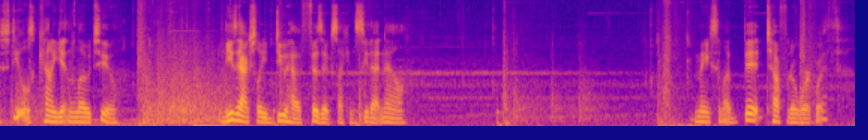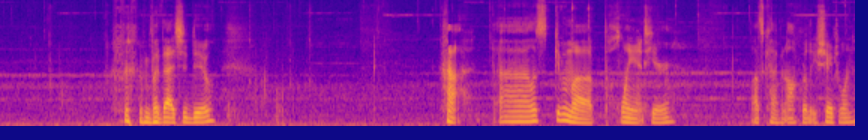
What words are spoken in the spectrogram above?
Steel's kind of getting low too. These actually do have physics, I can see that now. Makes them a bit tougher to work with. but that should do. Huh. Uh, let's give him a plant here. That's kind of an awkwardly shaped one.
